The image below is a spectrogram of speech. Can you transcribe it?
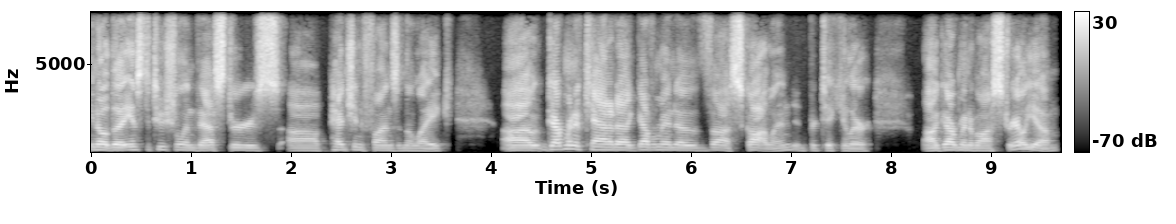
you know, the institutional investors, uh, pension funds, and the like. Uh, government of Canada, government of uh, Scotland, in particular, uh, government of Australia,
